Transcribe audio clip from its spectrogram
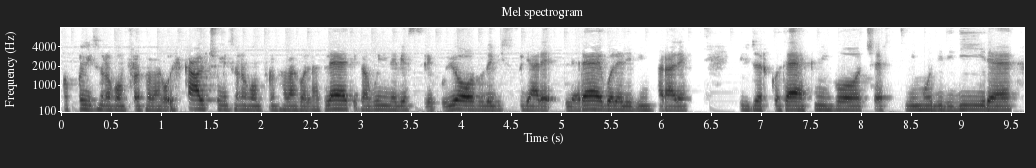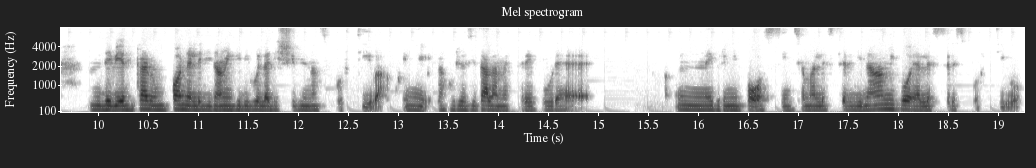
ma poi mi sono confrontata col calcio, mi sono confrontata con l'atletica, quindi devi essere curioso, devi studiare le regole, devi imparare il gergo tecnico, certi modi di dire, devi entrare un po' nelle dinamiche di quella disciplina sportiva, quindi la curiosità la metterei pure nei primi posti insieme all'essere dinamico e all'essere sportivo.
